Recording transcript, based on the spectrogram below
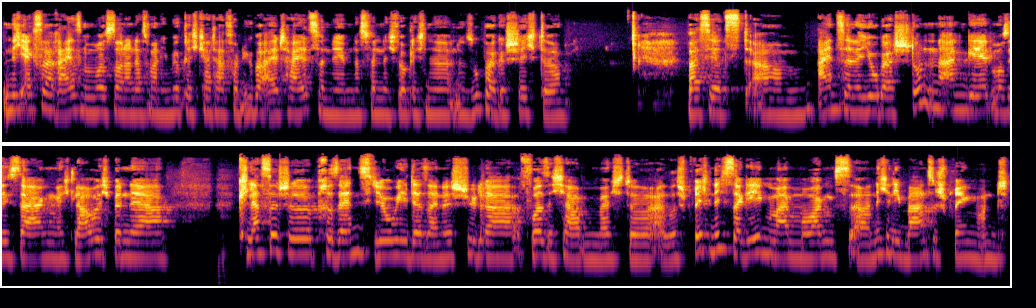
nicht extra reisen muss, sondern dass man die Möglichkeit hat, von überall teilzunehmen. Das finde ich wirklich eine, eine super Geschichte. Was jetzt ähm, einzelne Yoga-Stunden angeht, muss ich sagen, ich glaube, ich bin der klassische Präsenz-Yogi, der seine Schüler vor sich haben möchte. Also spricht nichts dagegen, mal morgens äh, nicht in die Bahn zu springen und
